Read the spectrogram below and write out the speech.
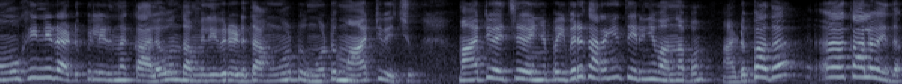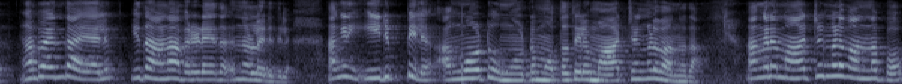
മോഹിനിയുടെ അടുപ്പിലിരുന്ന കലവും തമ്മിൽ ഇവരെടുത്ത് അങ്ങോട്ടും ഇങ്ങോട്ടും മാറ്റി വെച്ചു. മാറ്റി വെച്ച് കഴിഞ്ഞപ്പോൾ ഇവർ കറങ്ങി തിരിഞ്ഞ് വന്നപ്പം അടുപ്പത് കലം ഇത്. അപ്പോൾ എന്തായാലും ഇതാണ് അവരുടേത് എന്നുള്ള രീതിയിൽ. അങ്ങനെ ഇരിപ്പിൽ അങ്ങോട്ടും ഇങ്ങോട്ടും മൊത്തത്തിൽ മാറ്റങ്ങൾ വന്നതാണ് അങ്ങനെ മാറ്റങ്ങൾ വന്നപ്പോൾ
